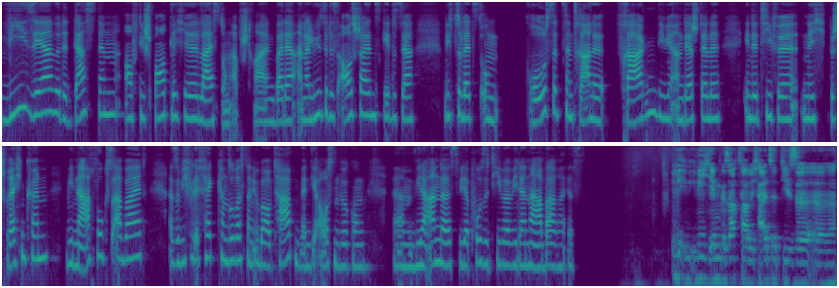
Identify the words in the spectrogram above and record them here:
Wie sehr würde das denn auf die sportliche Leistung abstrahlen? Bei der Analyse des Ausscheidens geht es ja nicht zuletzt um große zentrale Fragen, die wir an der Stelle in der Tiefe nicht besprechen können, wie Nachwuchsarbeit. Also wie viel Effekt kann sowas dann überhaupt haben, wenn die Außenwirkung ähm, wieder anders, wieder positiver, wieder nahbarer ist? Wie, wie ich eben gesagt habe, ich halte diese, äh,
